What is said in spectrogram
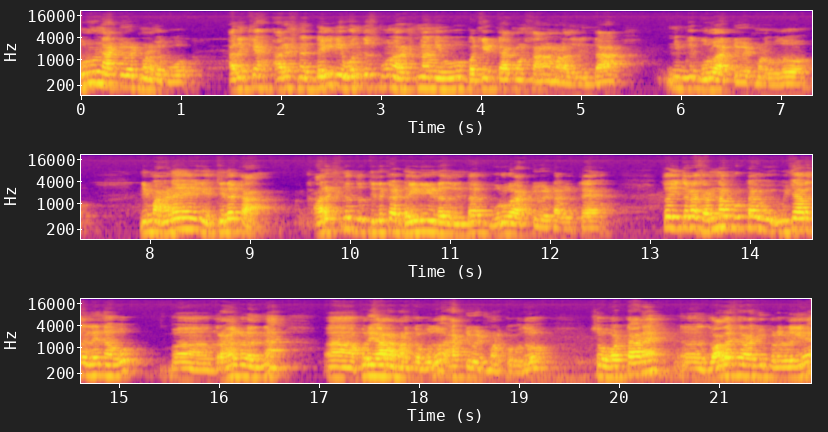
ಗುರುನ ಆಕ್ಟಿವೇಟ್ ಮಾಡಬೇಕು. ಅದಕ್ಕೆ ಅರಿಶಿನ ಡೈಲಿ ಒಂದು ಸ್ಪೂನ್ ಅರಿಶಿನ ನೀವು ಬಕೆಟ್ ಹಾಕೊಂಡು ಸ್ನಾನ ಮಾಡೋದ್ರಿಂದ ನಿಮಗೆ ಗುರು ಆಕ್ಟಿವೇಟ್ ಮಾಡ್ಬೋದು. ನಿಮ್ಮ ಹಣೆಗೆ ತಿಲಕ ಅರಿಶಿನದ್ದು ತಿಲಕ ಡೈಲಿ ಇಡೋದ್ರಿಂದ ಗುರು ಆಕ್ಟಿವೇಟ್ ಆಗುತ್ತೆ. ಸೊ ಈ ಥರ ಸಣ್ಣ ಪುಟ್ಟ ವಿಚಾರದಲ್ಲೇ ನಾವು ಗ್ರಹಗಳನ್ನ ಪರಿಹಾರ ಮಾಡ್ಕೋಬೋದು ಆಕ್ಟಿವೇಟ್ ಮಾಡ್ಕೋಬೋದು. ಸೊ ಒಟ್ಟಾರೆ ದ್ವಾದಶ ರಾಶಿ ಫಲಗಳಿಗೆ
